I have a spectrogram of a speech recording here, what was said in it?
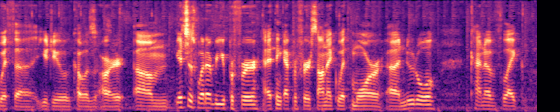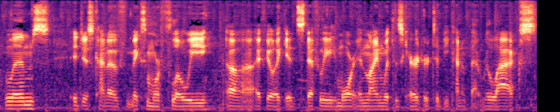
with uh, Yuji Uekawa's art. Um, it's just whatever you prefer. I think I prefer Sonic with more uh, noodle kind of like limbs, it just kind of makes him more flowy. Uh, I feel like it's definitely more in line with his character to be kind of that relaxed.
